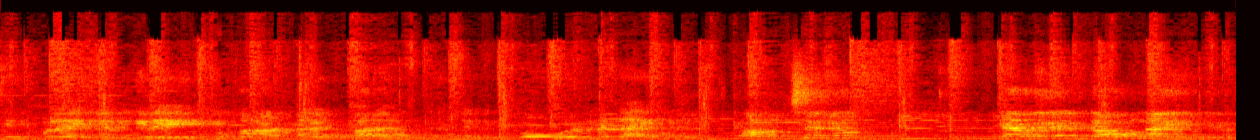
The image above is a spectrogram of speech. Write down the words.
സിമ്പിൾ അല്ലെങ്കിൽ ഏറ്റവും കറക്റ്റായിട്ട് പറയാൻ കോവിഡിന്റെ ടൈമിൽ കുറച്ചൊരു ഡൗൺ ആയിരിക്കും.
